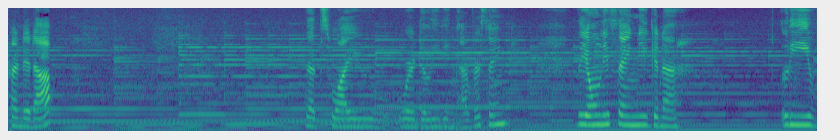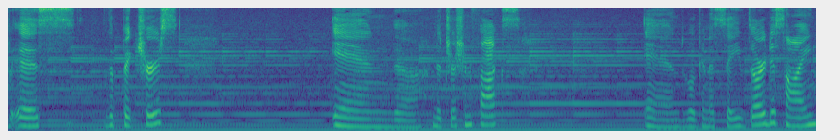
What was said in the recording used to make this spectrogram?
print it up. That's why we're deleting everything. The only thing you're gonna leave is the pictures and the nutrition facts. And we're gonna save our design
